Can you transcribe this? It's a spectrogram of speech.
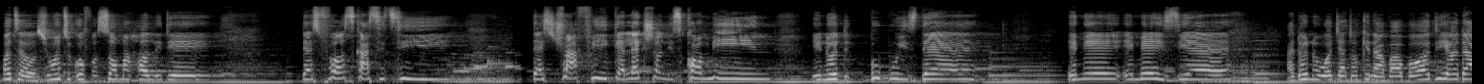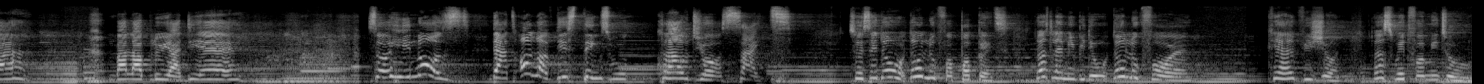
What else? You want to go for summer holiday? There's fuel scarcity. There's traffic. Election is coming. You know, the boo boo is there. Eme, Eme is there. I don't know what you're talking about, but the other Bala Blue are there. So he knows that all of these things will cloud your sight. So he said, Don't, don't look for puppets. Just let me be the Don't look for eh, clear vision. Just wait for me to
